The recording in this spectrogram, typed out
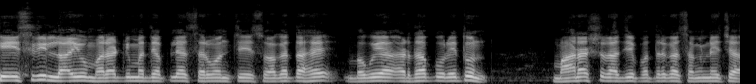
केसरी लाईव्ह मराठीमध्ये आपल्या सर्वांचे स्वागत आहे. बघूया अर्धापूर येथून महाराष्ट्र राज्य पत्रकार संघटनेच्या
